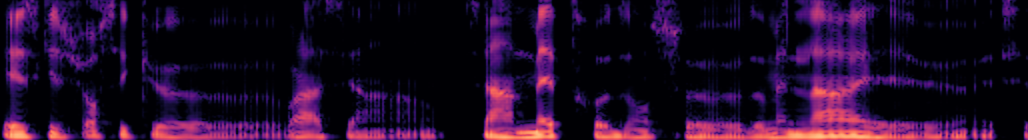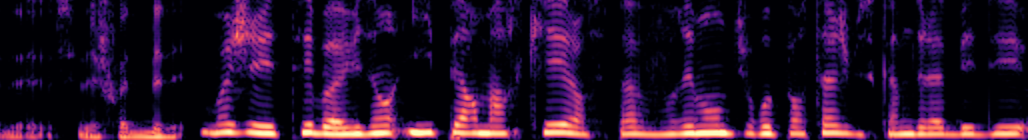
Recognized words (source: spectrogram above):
Et ce qui est sûr, c'est que voilà, c'est un, un maître dans ce domaine-là et, c'est des, des chouettes BD. Moi, j'ai été bah, évidemment hyper marqué. Alors, c'est pas vraiment du reportage, mais c'est quand même de la BD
